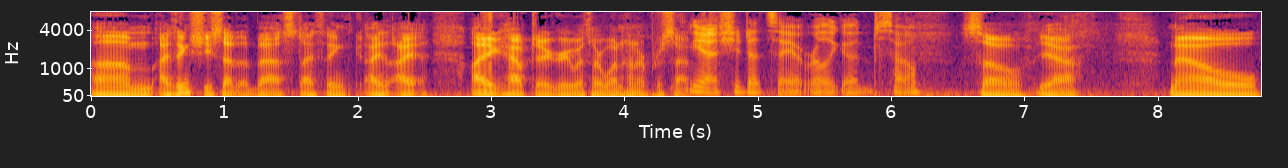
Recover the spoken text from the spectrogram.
Um i think she said it best. I think i i, I have to agree with her 100% Yeah, she did say it really good. So. So yeah. Now,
